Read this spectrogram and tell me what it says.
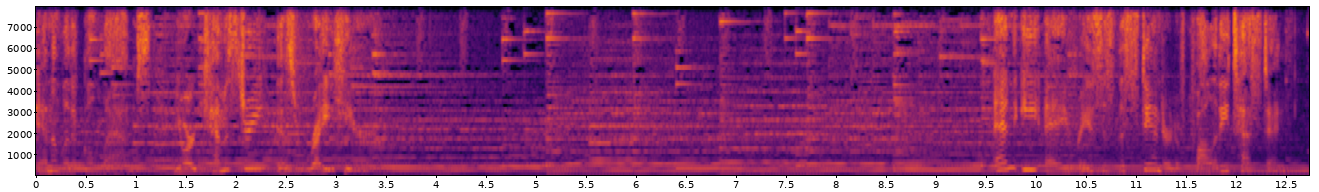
Analytical Labs. Your chemistry is right here. NEA raises the standard of quality testing.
